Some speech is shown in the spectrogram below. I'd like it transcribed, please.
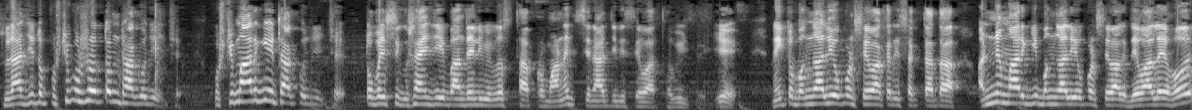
શ્રીનાથજી તો પુષ્ટિ પુરુષોત્તમ ઠાકોરજી છે. પુષ્ટિમાર્ગીય ઠાકોરજી છે, તો પછી શ્રી ગુસાઈજીએ બાંધેલી વ્યવસ્થા પ્રમાણે જ શ્રીનાથજીની સેવા થવી જોઈએ. નહીં તો બંગાળીઓ પણ સેવા કરી શકતા હતા. અન્ય માર્ગી બંગાળીઓ પણ સેવા, દેવાલય હોય,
